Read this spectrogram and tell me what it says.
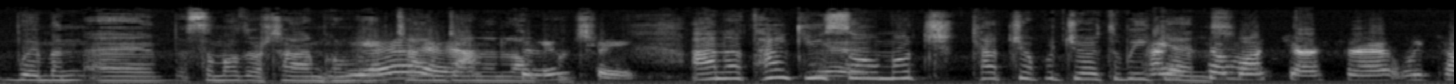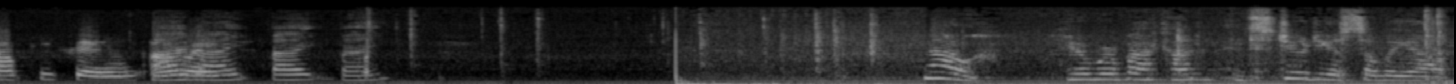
women uh, some other time when we have time Yeah, down in Longford. Anna, thank you Yeah. so much. Catch up with you at the weekend. Thanks so much, Ursula. We talk to you soon. All Bye right. bye. Bye bye. Now, here we're back on in studio, so we are.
